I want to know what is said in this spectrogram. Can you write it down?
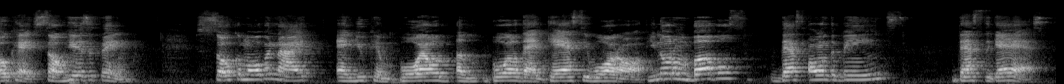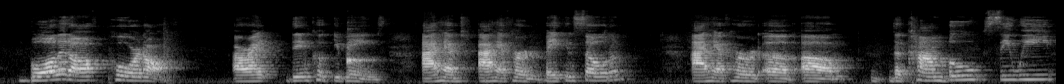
Okay, so here's the thing: soak them overnight, and you can boil uh, boil that gassy water off. You know them bubbles that's on the beans? That's the gas. Boil it off, pour it off. All right. Then cook your beans. I have I have heard of baking soda. I have heard of um, the kombu seaweed.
